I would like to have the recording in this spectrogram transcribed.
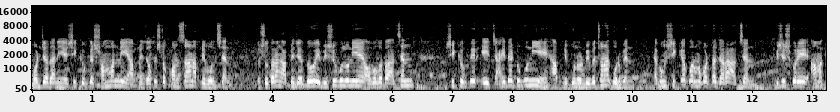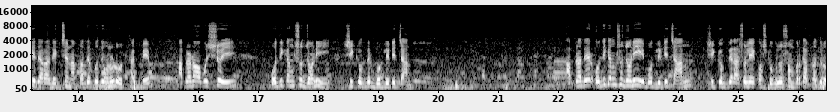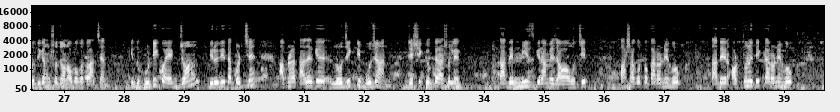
মর্যাদা নিয়ে, শিক্ষকদের সম্মান নিয়ে আপনি যথেষ্ট কনসার্ন আপনি বলছেন। তো সুতরাং আপনি যেহেতু এই বিষয়গুলো নিয়ে অবগত আছেন, শিক্ষকদের এই চাহিদাটুকু নিয়ে আপনি পুনর্বিবেচনা করবেন এবং শিক্ষা কর্মকর্তা যারা আছেন, বিশেষ করে আমাকে যারা দেখছেন, আপনাদের প্রতি অনুরোধ থাকবে, আপনারা অবশ্যই অধিকাংশ জনই শিক্ষকদের বদলিটি চান। আপনাদের অধিকাংশ জনই এই বদলিটি চান। শিক্ষকদের আসলে এই কষ্টগুলো সম্পর্কে আপনাদের অধিকাংশ জন অবগত আছেন। কিন্তু গুটি কয়েকজন বিরোধিতা করছে। আপনারা তাদেরকে লজিকটি বুঝান যে শিক্ষকদের আসলে তাদের নিজ গ্রামে যাওয়া উচিত। ভাষাগত কারণে হোক, তাদের অর্থনৈতিক কারণে হোক,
